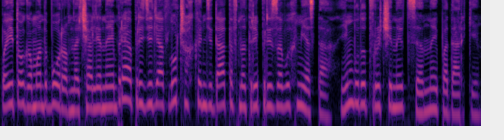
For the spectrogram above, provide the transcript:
По итогам отбора в начале ноября определят лучших кандидатов на три призовых места. Им будут вручены ценные подарки.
